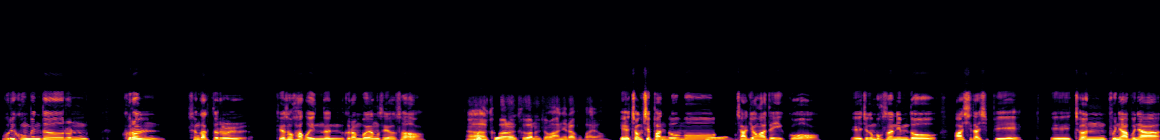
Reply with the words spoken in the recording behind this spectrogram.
우리 국민들은 그런 생각들을 계속 하고 있는 그런 모양새여서 뭐 아 그거는 그거는 좀 아니라고 봐요. 예 예. 정치판도 네네. 뭐 네. 작용화돼 있고 예 지금 목사님도 아시다시피 이전 분야, 분야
